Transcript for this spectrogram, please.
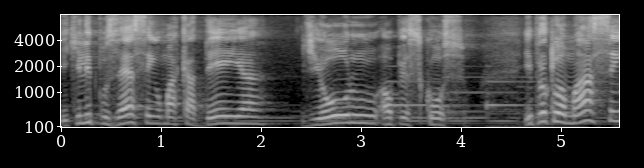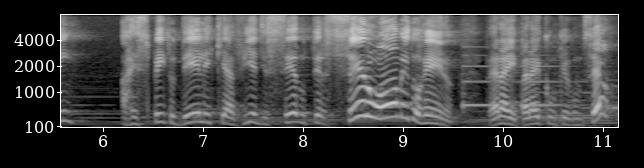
e que lhe pusessem uma cadeia de ouro ao pescoço e proclamassem a respeito dele que havia de ser o terceiro homem do reino. Peraí, peraí, o que aconteceu?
